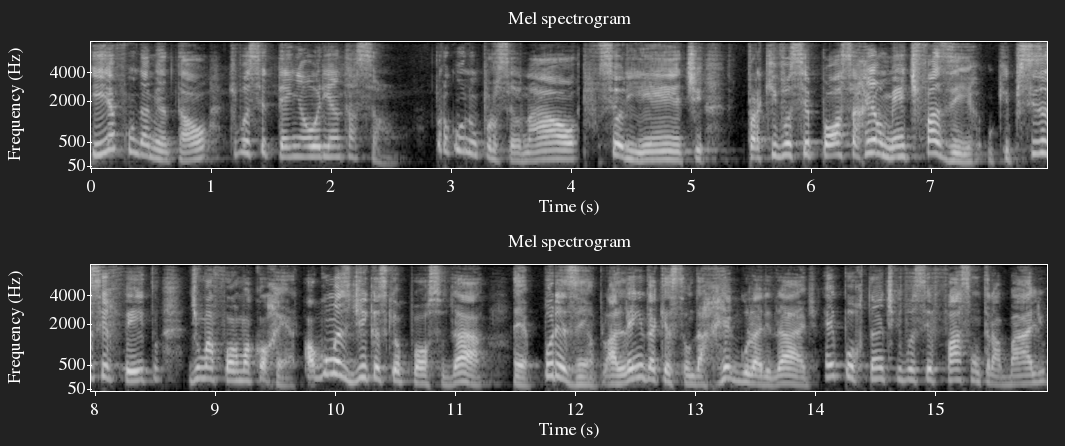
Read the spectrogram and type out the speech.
E é fundamental que você tenha orientação. Procure um profissional, se oriente, para que você possa realmente fazer o que precisa ser feito de uma forma correta. Algumas dicas que eu posso dar é, por exemplo, além da questão da regularidade, é importante que você faça um trabalho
